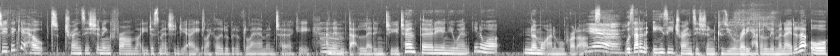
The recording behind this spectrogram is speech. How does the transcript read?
Do you think it helped transitioning from, like you just mentioned, you ate like a little bit of lamb and turkey, and then that led into you turned 30 and you went, you know what, no more animal products? Yeah. Was that an easy transition because you already had eliminated it? Or,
